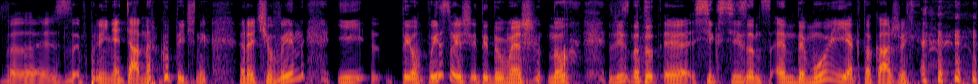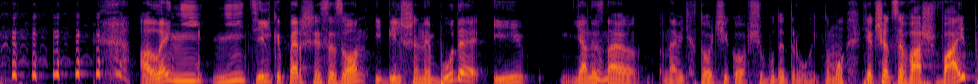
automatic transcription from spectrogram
в, е, з прийняття наркотичних речовин. І ти описуєш, і ти думаєш, ну, звісно, тут е, Six Seasons and the Movie, як то кажуть. Але ні, ні, тільки перший сезон і більше не буде. І я не знаю навіть хто очікував, що буде другий. Тому, якщо це ваш вайб,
